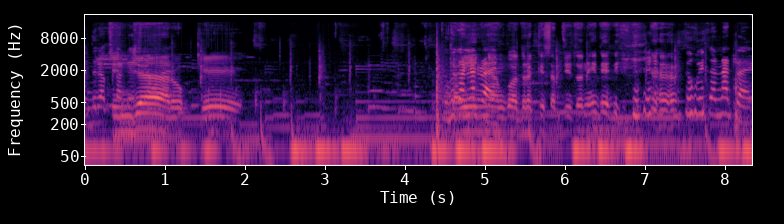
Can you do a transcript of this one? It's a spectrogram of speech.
अदरक का जिंजर ओके तू भी करना ट्राई हमको अदरक की सब्ज़ी तो नहीं दे दी। तू भी करना ट्राई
